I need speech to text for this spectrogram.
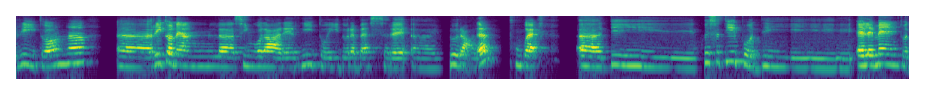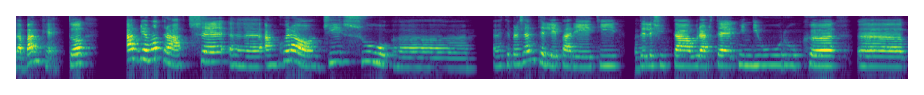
riton, eh, riton è il singolare, ritoi dovrebbe essere eh, il plurale, comunque eh, di questo tipo di elemento da banchetto abbiamo tracce eh, ancora oggi su eh, Avete presente le pareti delle città Urarte, quindi Uruk, eh,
